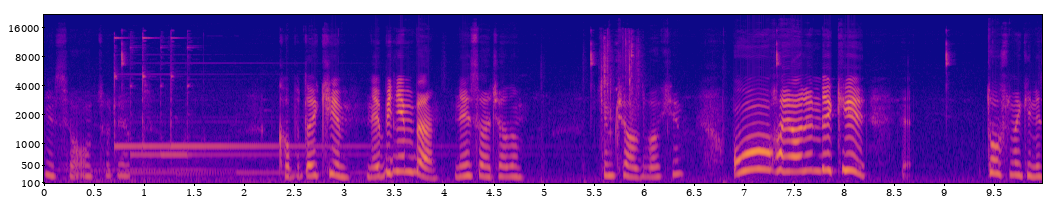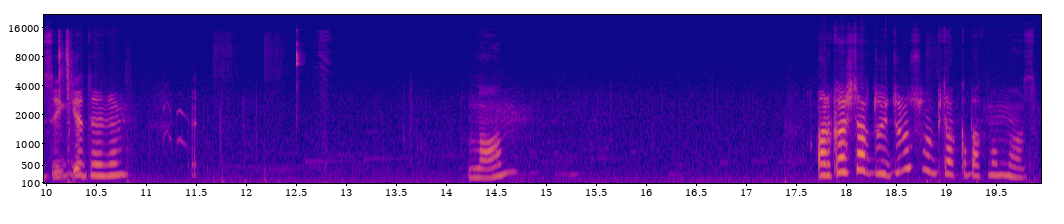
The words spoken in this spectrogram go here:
Neyse otur yat. Kapıda kim? Ne bileyim ben. Neyse açalım. Kim çaldı bakayım? Oo hayalimdeki tost makinesi gidelim. Lan. Arkadaşlar duydunuz mu? Bir dakika bakmam lazım.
